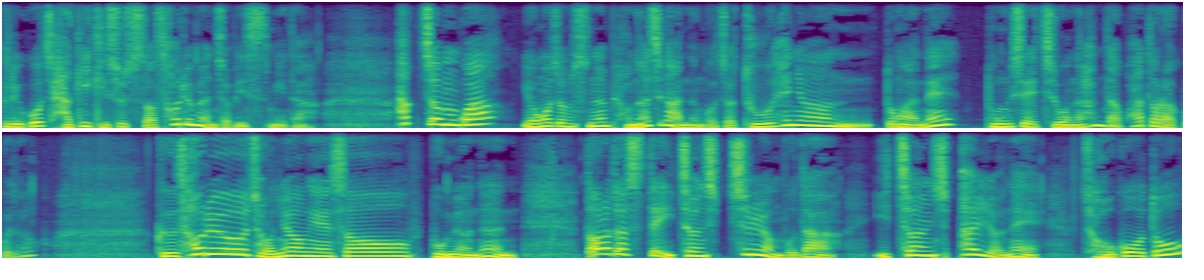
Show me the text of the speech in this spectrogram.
그리고 자기 기술서 서류 면접이 있습니다. 학점과 영어 점수는 변하지가 않는 거죠. 두 해년 동안에 동시에 지원을 한다고 하더라고요. 그 서류 전형에서 보면은 떨어졌을 때 2017년보다 2018년에 적어도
